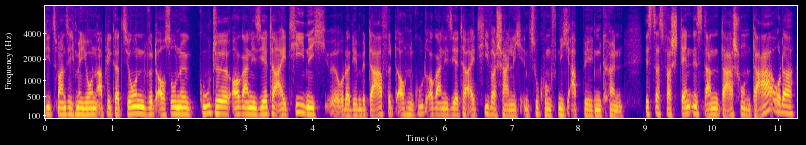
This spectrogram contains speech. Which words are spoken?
Die 20 Millionen Applikationen wird auch so eine gute organisierte IT nicht, äh, oder den Bedarf wird auch eine gut organisierte IT wahrscheinlich in Zukunft nicht abbilden können. Ist das Verständnis dann da schon da oder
